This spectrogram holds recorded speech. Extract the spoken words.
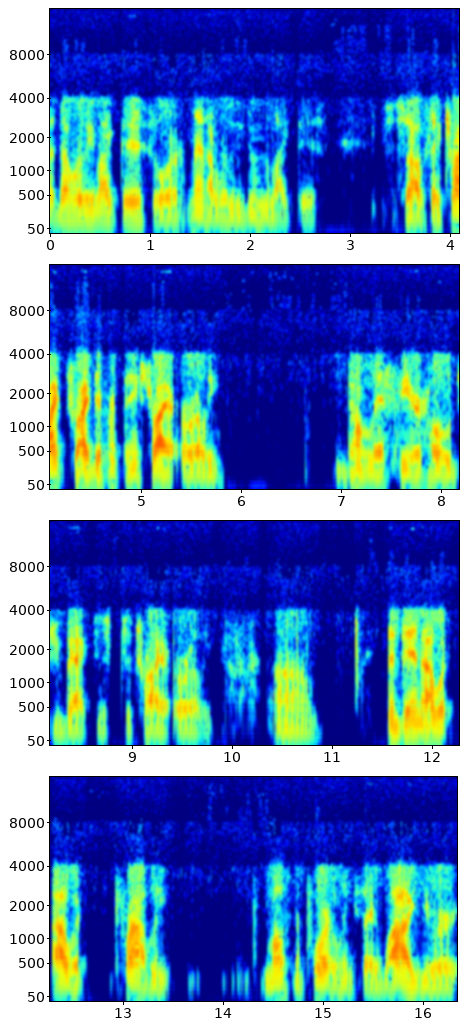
I don't really like this," or "Man, I really do like this." So I would say try try different things. Try it early. Don't let fear hold you back. Just to try it early. Um, and then I would I would probably most importantly say while you're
